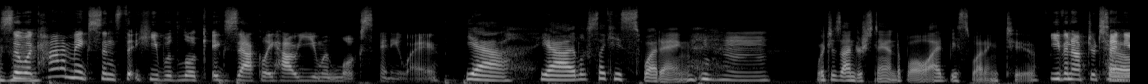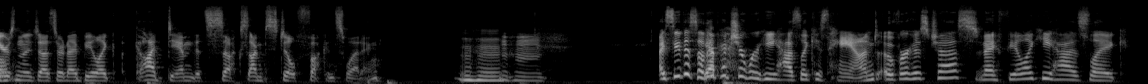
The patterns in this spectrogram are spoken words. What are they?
so Mhm. it kind of makes sense that he would look exactly how Ewan looks anyway. yeah, yeah, it looks like he's sweating, hmm which is understandable. I'd be sweating too. Even after ten So- years in the desert, I'd be like, God damn, that sucks. I'm still fucking sweating. Mm-hmm. hmm I see this other Yep. picture where he has like his hand over his chest, and I feel like he has like.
